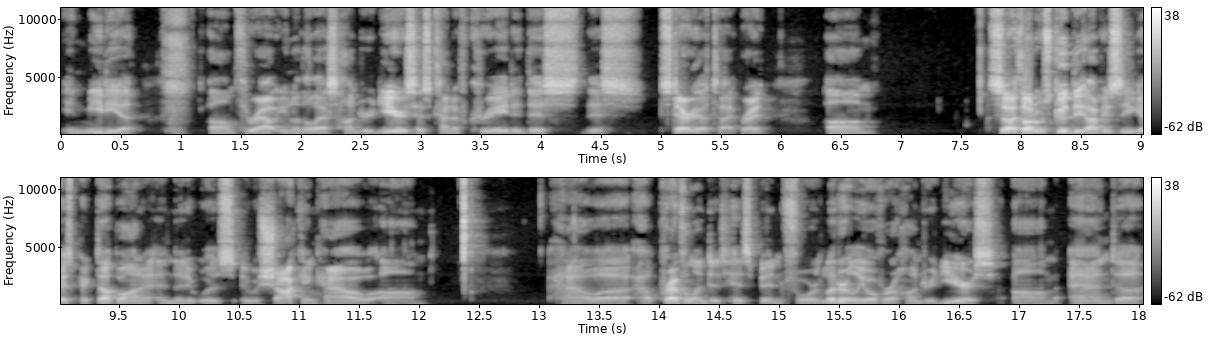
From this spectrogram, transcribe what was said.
in media um, throughout you know the last hundred years has kind of created this this stereotype, right? Um, so I thought it was good that obviously you guys picked up on it, and that it was it was shocking how um, how uh, how prevalent it has been for literally over a hundred years, um, and uh,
